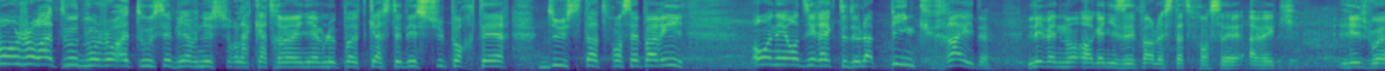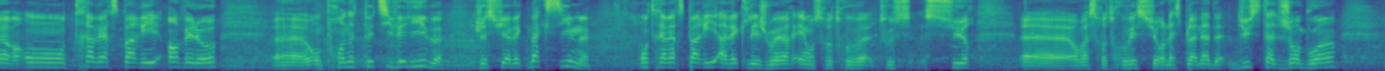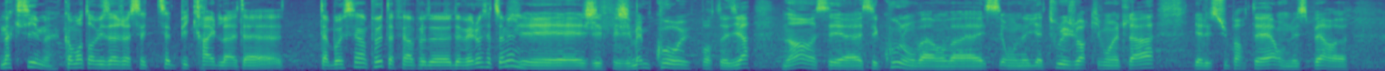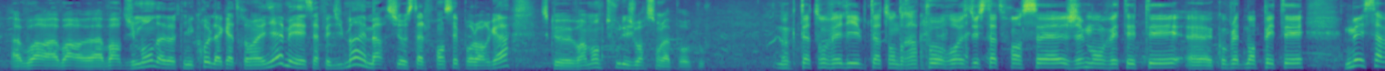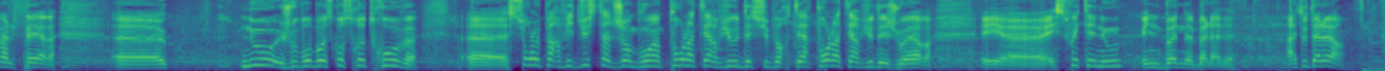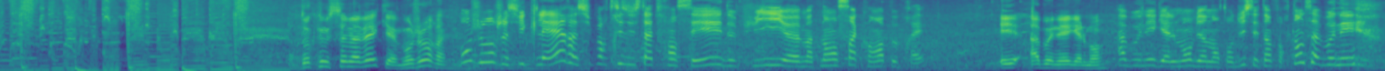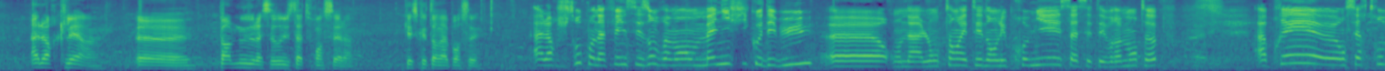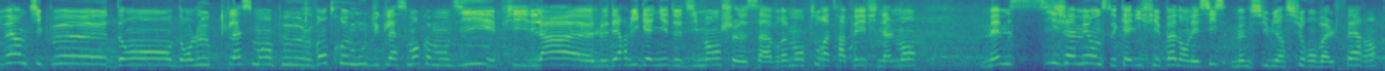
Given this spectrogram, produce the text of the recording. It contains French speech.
Bonjour à toutes, bonjour à tous et bienvenue sur la 81e, le podcast des supporters du Stade français Paris. On est en direct de la Pink Ride, l'événement organisé par le Stade français avec les joueurs. On traverse Paris en vélo, euh, on prend notre petit Vélib. Je suis avec Maxime. On traverse Paris avec les joueurs et on se retrouve tous sur. Euh, on va se retrouver sur l'esplanade du Stade Jean-Bouin. Maxime, comment t'envisages cette, cette Pink Ride là? T'as bossé un peu? T'as fait un peu de, vélo cette semaine? J'ai même couru pour te dire. Non, c'est euh, cool. On va, il y a tous les joueurs qui vont être là. Il y a les supporters. On espère euh, avoir du monde à notre micro de la 81e et ça fait du bien. Et merci au Stade Français pour leur gars parce que vraiment tous les joueurs sont là pour le coup. Donc t'as ton Vélib, t'as ton drapeau rose du Stade français, j'ai mon VTT euh, complètement pété, mais ça va le faire. Euh, nous, je vous propose qu'on se retrouve euh, sur le parvis du Stade Jean-Bouin pour l'interview des supporters, pour l'interview des joueurs, et, euh, et souhaitez-nous une bonne balade. A tout à l'heure. Donc nous sommes avec, bonjour, Bonjour, je suis Claire, supportrice du Stade français depuis euh, maintenant 5 ans à peu près. Et abonné également. Abonnée également, bien entendu, c'est important de s'abonner. Alors Claire, euh, parle-nous de la saison du Stade français là. Qu'est-ce que t'en as pensé? Alors je trouve qu'on a fait une saison vraiment magnifique au début. Euh, on a longtemps été dans les premiers, ça c'était vraiment top. Après, euh, on s'est retrouvé un petit peu dans, dans le classement, un peu le ventre mou du classement, comme on dit. Et puis là, le derby gagné de dimanche, ça a vraiment tout rattrapé. Et finalement, même si jamais on ne se qualifiait pas dans les 6, même si bien sûr on va le faire, hein,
